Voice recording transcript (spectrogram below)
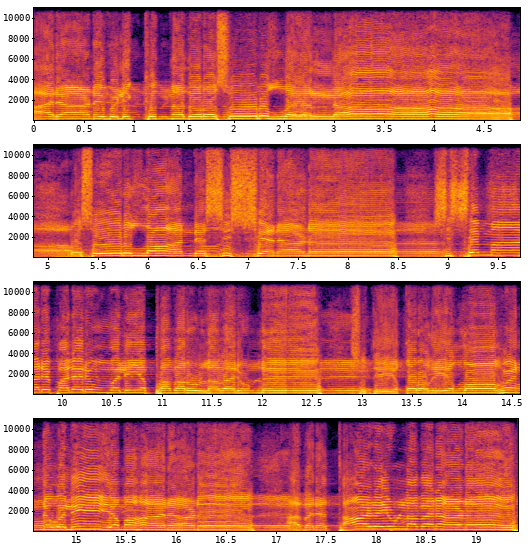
ആരാണ് വിളിക്കുന്നത് റസൂറുള്ളയല്ല റസൂലുള്ളാന്റെ ശിഷ്യനാണ്. ശിഷ്യന്മാര് പലരും വലിയ അൻഹു വലിയ മഹാനാണ്. അവരെ താഴെയുള്ളവരാണ്.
